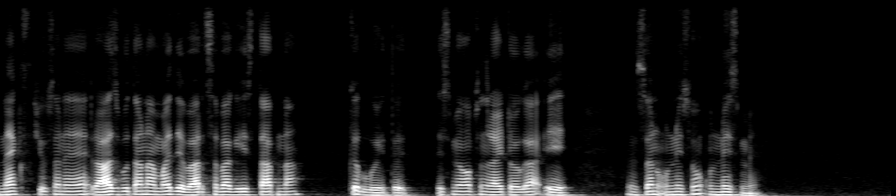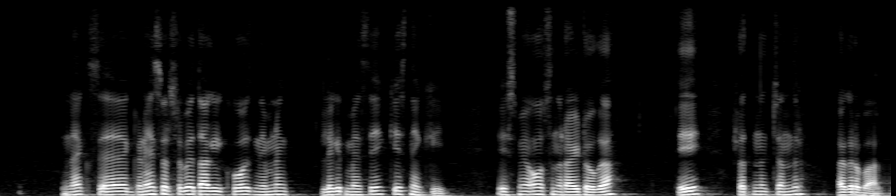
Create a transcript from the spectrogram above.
नेक्स्ट क्वेश्चन है। राजपुताना मध्य भारत सभा की स्थापना कब हुई? तो इसमें ऑप्शन राइट होगा ए सन 1919 में। नेक्स्ट है गणेश्वर सभ्यता की खोज निम्नलिखित में से किसने की? इसमें ऑप्शन राइट होगा ए रत्नचंद्र अग्रवाल।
